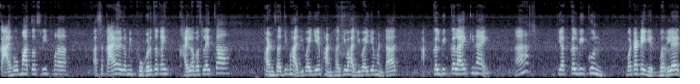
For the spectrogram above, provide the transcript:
काय हो मातोश्री तुम्हाला असं काय व्हायचं? मी फुकटचं काही खायला बसलायत का? फणसाची भाजी पाहिजे फणसाची भाजी पाहिजे म्हणतात. अक्कल बिक्कल आहे की नाही? हां? ती अक्कल विकून बटाटे घेत भरले आहेत.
